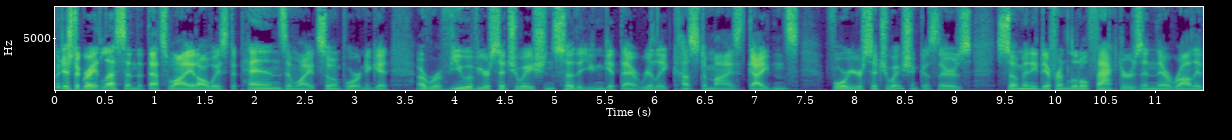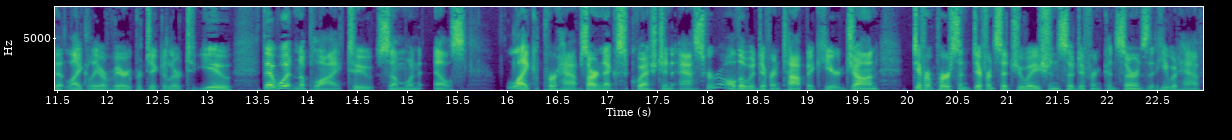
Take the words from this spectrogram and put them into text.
But just a great lesson that that's why it always depends and why it's so important to get a review of your situation so that you can get that really customized guidance for your situation because there's so many different little factors in there, Raleigh, that likely are very particular to you that wouldn't apply to someone else like perhaps our next question asker, although a different topic here. John, different person, different situation, so different concerns that he would have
